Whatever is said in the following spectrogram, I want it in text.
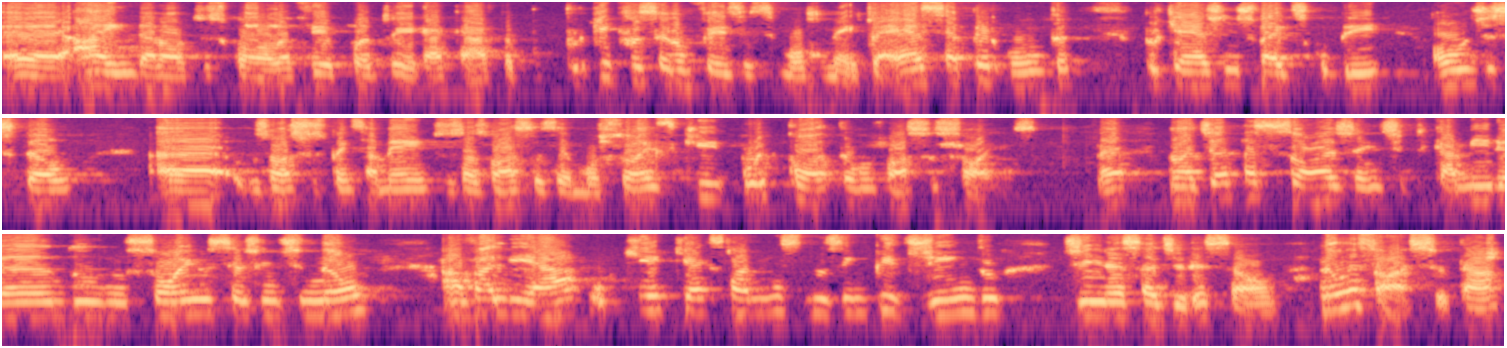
é, ainda na autoescola ver quanto é a carta? Por que, que você não fez esse movimento? Essa é a pergunta, porque aí a gente vai descobrir onde estão uh, os nossos pensamentos, as nossas emoções que boicotam os nossos sonhos. Né? Não adianta só a gente ficar mirando no sonho se a gente não avaliar o que é que está nos impedindo de ir nessa direção. Não é fácil, tá?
